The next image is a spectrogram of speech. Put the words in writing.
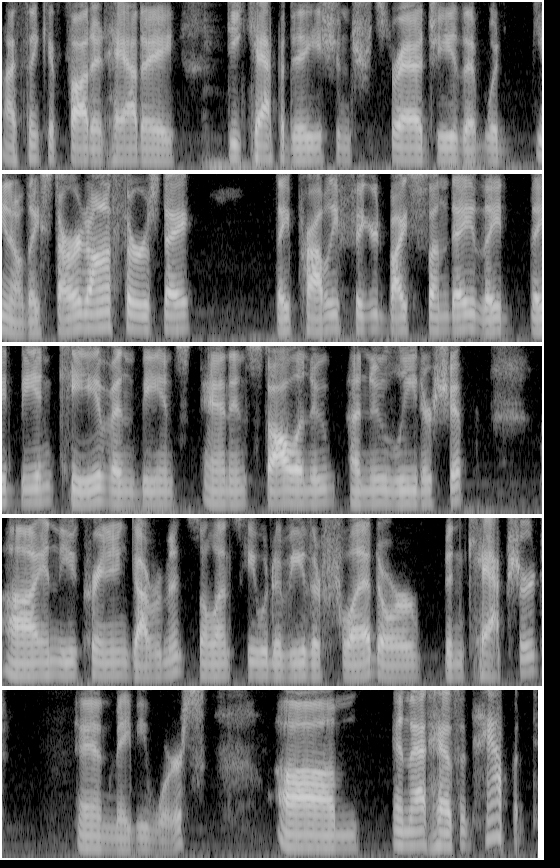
I think it thought it had a decapitation strategy that would, you know, they started on a Thursday. They probably figured by Sunday they'd they'd be in Kiev and be in, and install a new a new leadership uh, in the Ukrainian government. Zelensky would have either fled or been captured, and maybe worse. Um, and that hasn't happened.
